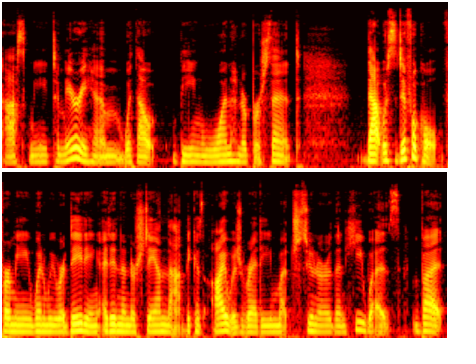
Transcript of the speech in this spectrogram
ask me to marry him without being 100%. That was difficult for me when we were dating. I didn't understand that because I was ready much sooner than he was. But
